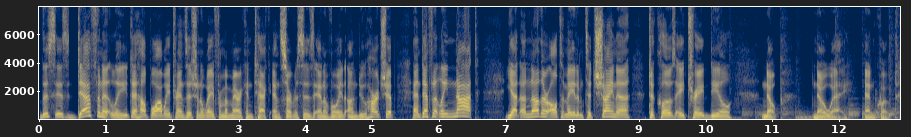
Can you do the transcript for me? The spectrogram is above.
this is definitely to help Huawei transition away from American tech and services and avoid undue hardship, and definitely not yet another ultimatum to China to close a trade deal. Nope, no way. End quote.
